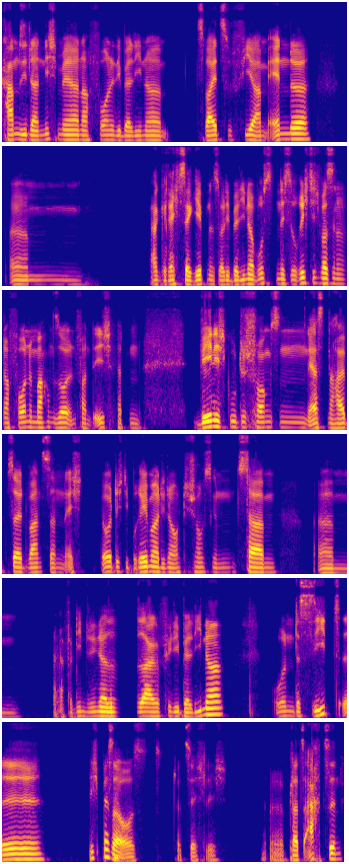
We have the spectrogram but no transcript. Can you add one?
kamen sie dann nicht mehr nach vorne, die Berliner 2 zu 4 am Ende. Ähm, ja, gerechtes Ergebnis, weil die Berliner wussten nicht so richtig, was sie nach vorne machen sollten, fand ich. Hatten wenig gute Chancen. In der ersten Halbzeit waren es dann echt deutlich die Bremer, die dann auch die Chancen genutzt haben. Ähm, ja, verdiente Niedersage für die Berliner. Und es sieht äh, nicht besser aus, tatsächlich. Äh, Platz 18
